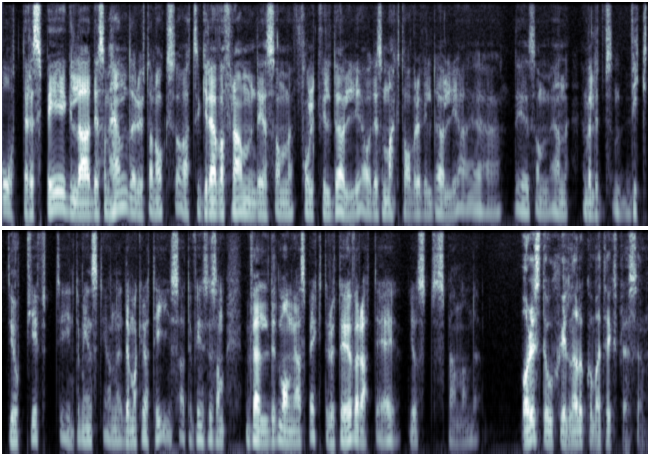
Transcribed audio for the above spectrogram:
återspegla det som händer, utan också att gräva fram det som folk vill dölja och det som makthavare vill dölja. Eh, det är som en, en väldigt viktig uppgift, inte minst i en demokrati. Så att det finns ju som väldigt många aspekter utöver att det är just spännande. Var det stor skillnad att komma till Expressen?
